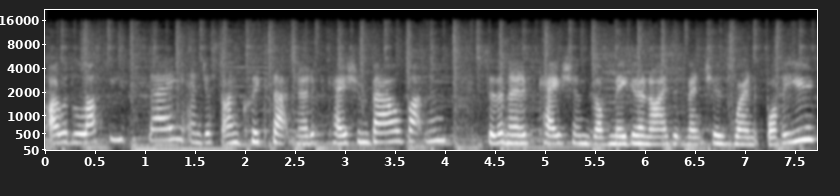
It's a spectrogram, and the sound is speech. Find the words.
I would love for you to stay and just unclick that notification bell button so the notifications of Megan and I's adventures won't bother you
